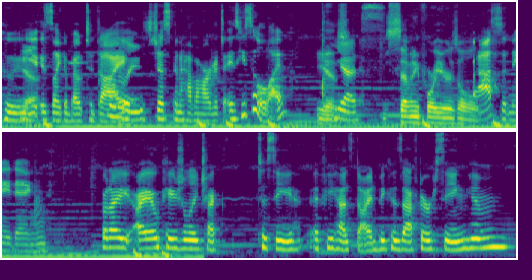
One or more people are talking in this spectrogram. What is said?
who is Yeah. like about to die. Totally. He's just gonna have a heart attack. Is he still alive? He is. yes He's 74 years old. Fascinating. but I, I occasionally check to see if he has died because after seeing him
